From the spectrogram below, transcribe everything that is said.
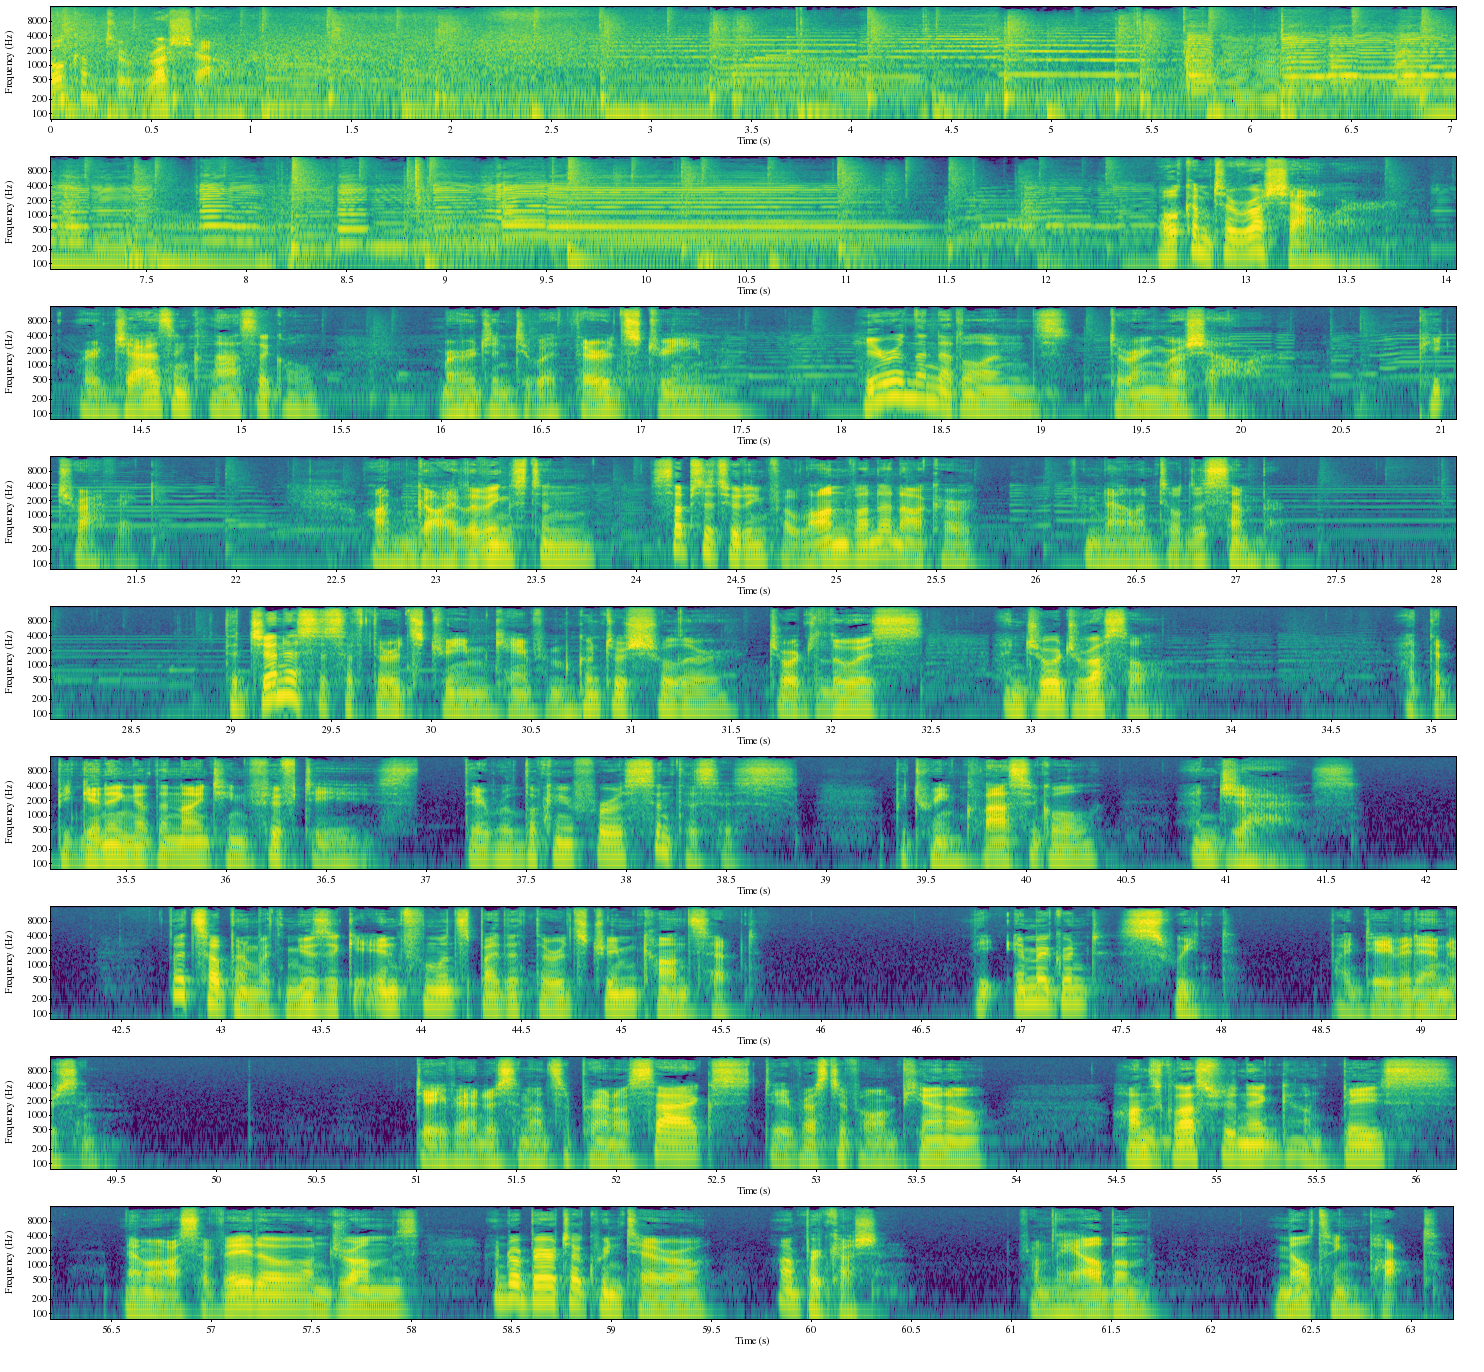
Welcome to Rush Hour. Welcome to Rush Hour, where jazz and classical merge into a third stream here in the Netherlands during rush hour. Peak traffic. I'm Guy Livingston, substituting for Lon van den Akker from now until December. The genesis of Third Stream came from Gunther Schuller, George Lewis, and George Russell. At the beginning of the 1950s, they were looking for a synthesis between classical and jazz. Let's open with music influenced by the Third Stream concept The Immigrant Suite by David Anderson. Dave Anderson on soprano sax, Dave Restivo on piano, Hans Glawischnig on bass, Memo Acevedo on drums, and Roberto Quintero on percussion from the album Melting Pot.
